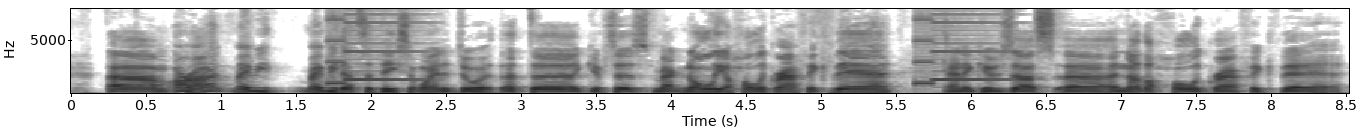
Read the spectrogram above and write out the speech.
um, all right, maybe maybe that's a decent way to do it. That uh, gives us Magnolia holographic there, and it gives us uh, another holographic there.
